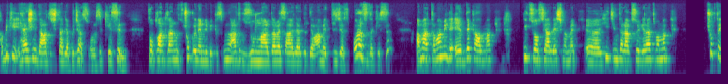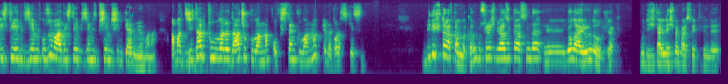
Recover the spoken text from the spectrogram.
tabii ki her şeyi daha dijital yapacağız. Orası kesin. Toplantılarımız çok önemli bir kısmını artık Zoom'larda vesairelerde devam ettireceğiz. Orası da kesin. Ama tamamıyla evde kalmak, hiç sosyalleşmemek, e, hiç interaksiyon yaratmamak çok da isteyebileceğimiz, uzun vadede isteyebileceğimiz bir şeymiş gibi gelmiyor bana. Ama dijital tool'ları daha çok kullanmak, ofisten kullanmak evet orası kesin. Bir de şu taraftan bakalım. Bu süreç birazcık da aslında e, yol ayrımı da olacak. Bu dijitalleşme perspektifinde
